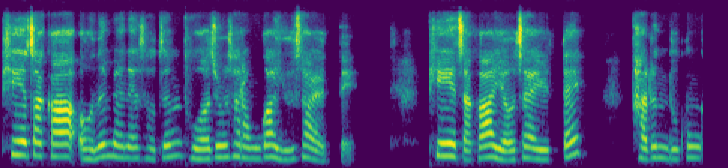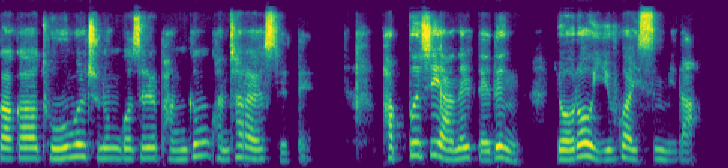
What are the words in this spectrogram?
피해자가 어느 면에서든 도와줄 사람과 유사할 때, 피해자가 여자일 때, 다른 누군가가 도움을 주는 것을 방금 관찰하였을 때, 바쁘지 않을 때 등 여러 이유가 있습니다.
